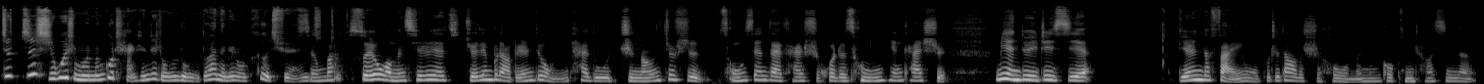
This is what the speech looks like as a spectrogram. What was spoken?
就知识为什么能够产生这种垄断的这种特权？行吧，所以我们其实也决定不了别人对我们的态度，只能就是从现在开始，或者从明天开始，面对这些别人的反应我不知道的时候，我们能够平常心的、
